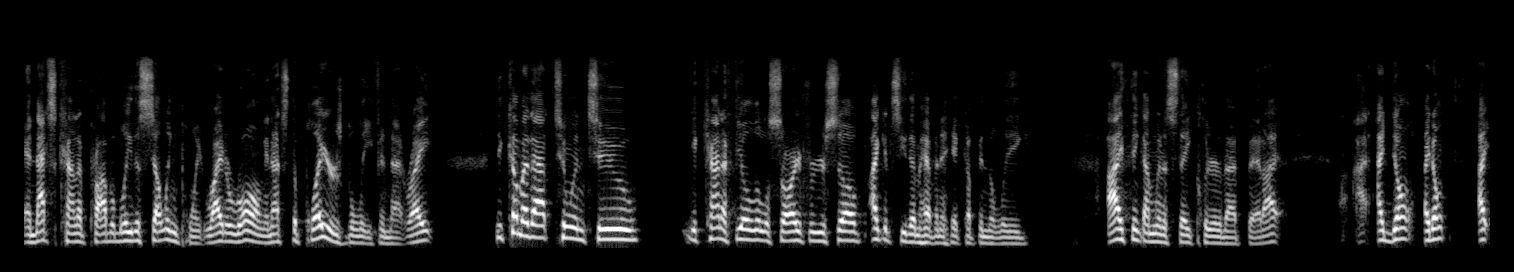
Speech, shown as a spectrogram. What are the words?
and that's kind of probably the selling point, right or wrong, and that's the players' belief in that, right? You come at that two and two, you kind of feel a little sorry for yourself. I could see them having a hiccup in the league. I think I'm going to stay clear of that bet. I, I, I don't, I don't, I,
